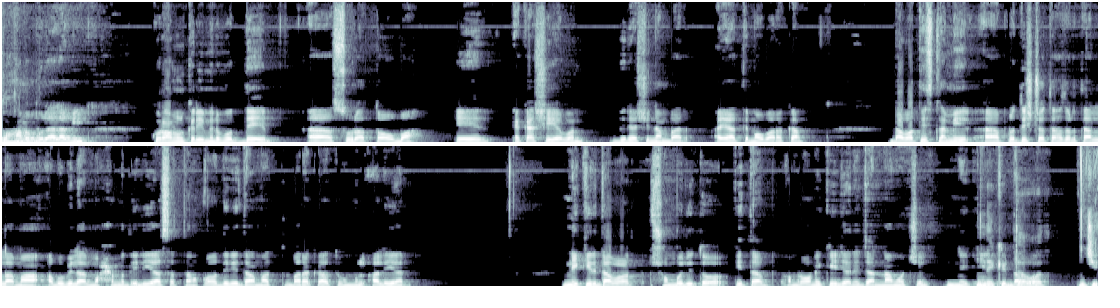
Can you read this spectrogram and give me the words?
মহানবুল আলমী কোরআনুল করিমের মধ্যে সুরাত তওবাহ এর একাশি এবং বিরাশি নাম্বার আয়াতে মোবারকা দাওয়াত ইসলামীর প্রতিষ্ঠাতা হজরত আল্লামা আবু বিলাল মোহাম্মদ ইলিয়াস আত্তান কাদিরি দামাত বারাকাতহমুল আলিয়ার নেকির দাওয়াত সম্বোধিত কিতাব আমরা অনেকেই জানি যার নাম হচ্ছে নেকির দাওয়াত। জি।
